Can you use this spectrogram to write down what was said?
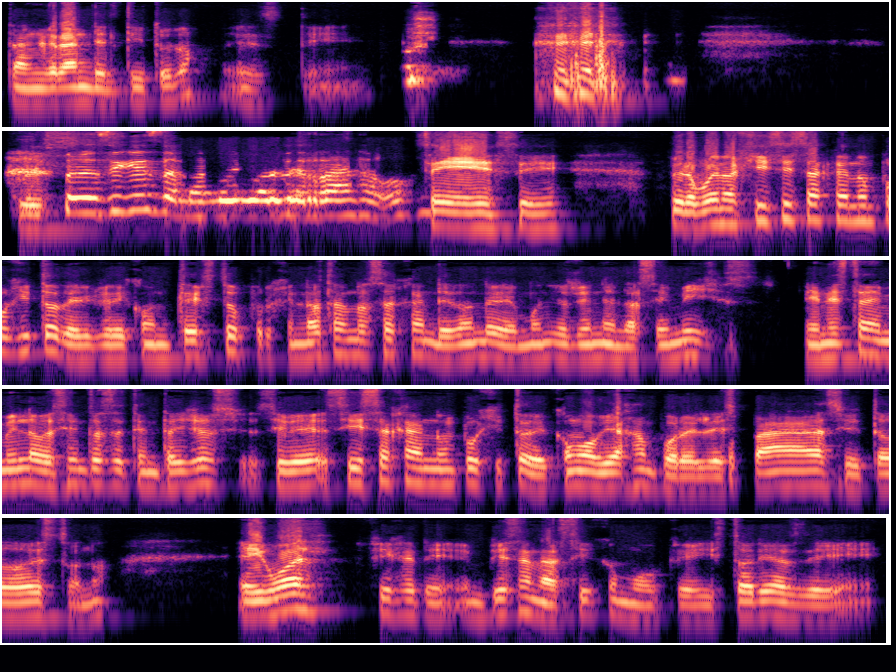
tan grande el título, este... pues, pero sigue estando igual de raro. Sí, sí. Pero bueno, aquí sí sacan un poquito de, contexto, porque en la otra no sacan de dónde demonios vienen las semillas. En esta de 1978 sí, sí sacan un poquito de cómo viajan por el espacio y todo esto, ¿no? E igual, fíjate, empiezan así como que historias de,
